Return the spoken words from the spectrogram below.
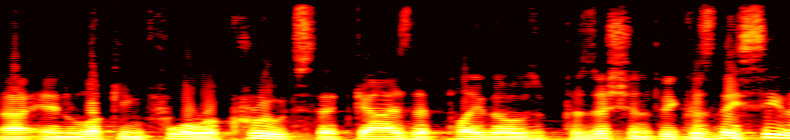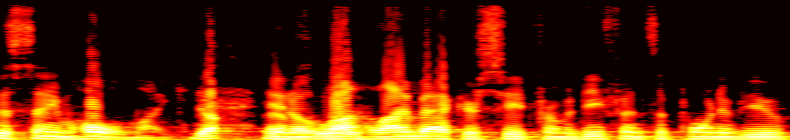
uh, in looking for recruits that guys that play those positions because they see the same hole, Mike. Mm-hmm. Yep, You know, absolutely. linebackers see it from a defensive point of view.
